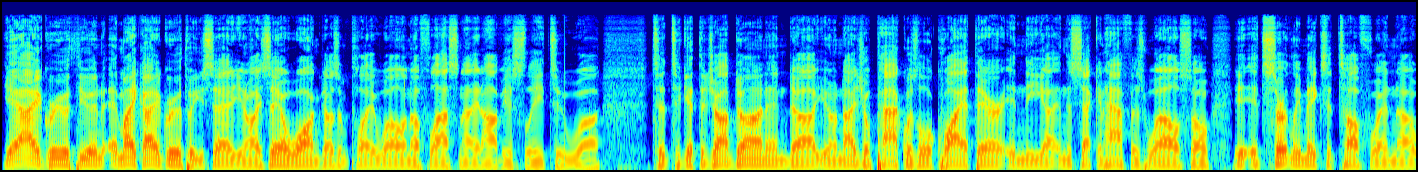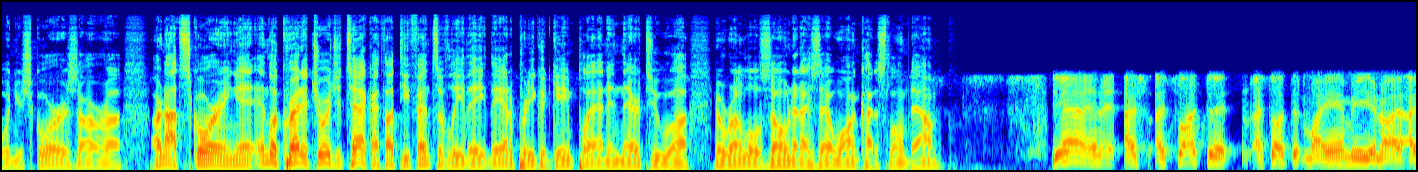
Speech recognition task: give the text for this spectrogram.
Yeah, I agree with you, and, and, Mike, I agree with what you said. You know, Isaiah Wong doesn't play well enough last night, obviously, to uh, to, to get the job done, and uh, you know, Nigel Pack was a little quiet there in the uh, in the second half as well. So it, it certainly makes it tough when uh, when your scorers are uh, are not scoring. And, and, look, credit Georgia Tech. I thought defensively they they had a pretty good game plan in there to uh, you know run a little zone at Isaiah Wong, kind of slow him down. Yeah, and I I thought that I thought that Miami, you know, I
